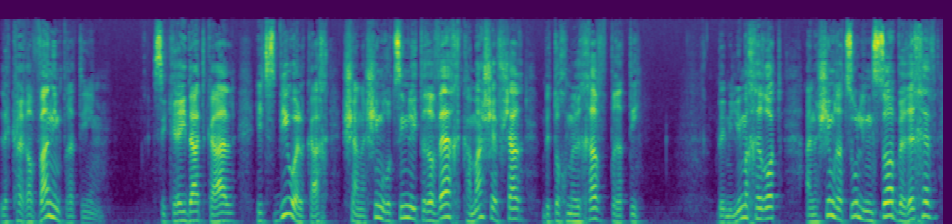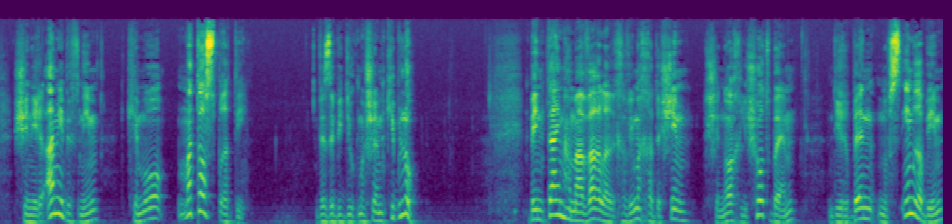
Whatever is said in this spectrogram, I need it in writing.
לקרוונים פרטיים. סקרי דעת קהל הצביעו על כך שאנשים רוצים להתרווח כמה שאפשר בתוך מרחב פרטי. במילים אחרות, אנשים רצו לנסוע ברכב שנראה מבפנים כמו מטוס פרטי. וזה בדיוק מה שהם קיבלו. בינתיים המעבר לרכבים החדשים, שנוח לשהות בהם, דרבן נוסעים רבים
